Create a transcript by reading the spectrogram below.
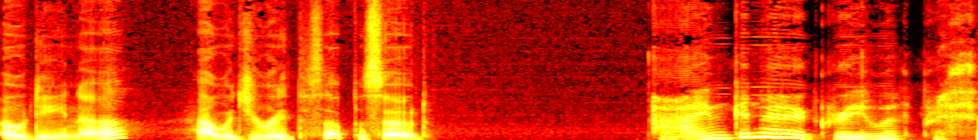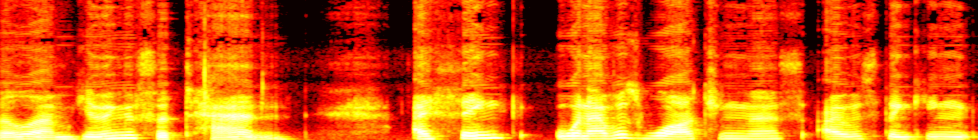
Odina, how would you rate this episode? I'm going to agree with Priscilla. I'm giving this a 10. I think when I was watching this, I was thinking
